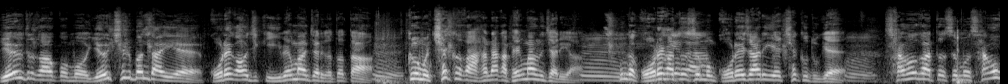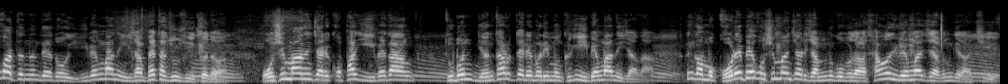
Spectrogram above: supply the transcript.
예를 들어갖고 뭐 17번 다이에 고래가 어저께 200만원짜리가 떴다. 음. 그러면 체크가 하나가 100만원짜리야. 음. 그러니까 고래가 두 개가. 떴으면 고래 자리에 체크 두 개. 음. 상어가 떴으면 상어가 떴는데도 200만원 이상 뱉어 줄 수 있거든. 음. 50만원짜리 곱하기 2배당 두 번 연타로 때려버리면 그게 200만원이잖아. 음. 그러니까 뭐 고래 150만원짜리 잡는 것보다 상어 200만원짜리 잡는 게 낫지. 음.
